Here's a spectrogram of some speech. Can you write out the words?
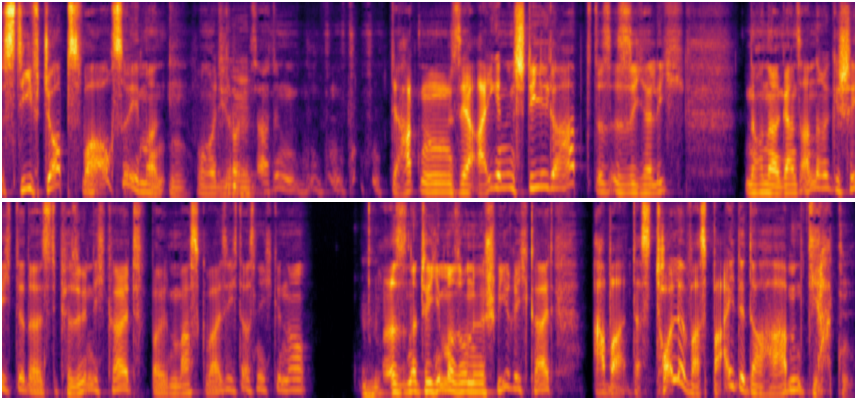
Steve Jobs war auch so jemanden, wo die Leute mhm. sagten, der hat einen sehr eigenen Stil gehabt. Das ist sicherlich noch eine ganz andere Geschichte. Da ist die Persönlichkeit. Bei Musk weiß ich das nicht genau. Mhm. Das ist natürlich immer so eine Schwierigkeit. Aber das Tolle, was beide da haben, die hatten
